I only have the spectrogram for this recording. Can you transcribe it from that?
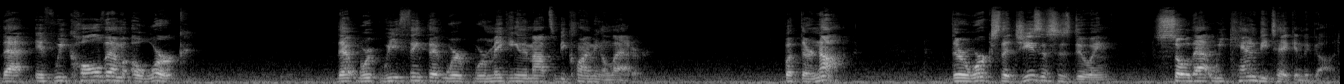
that if we call them a work, that we think that we're, we're making them out to be climbing a ladder. But they're not they're works that Jesus is doing so that we can be taken to God.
